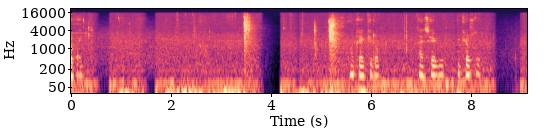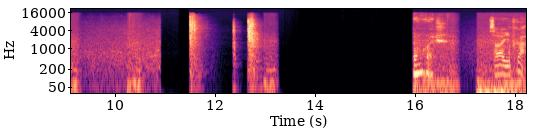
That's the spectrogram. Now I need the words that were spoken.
ればいい。ーナイスセーブ。be careful さあ行くか。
